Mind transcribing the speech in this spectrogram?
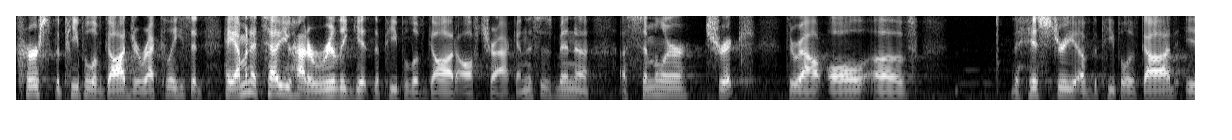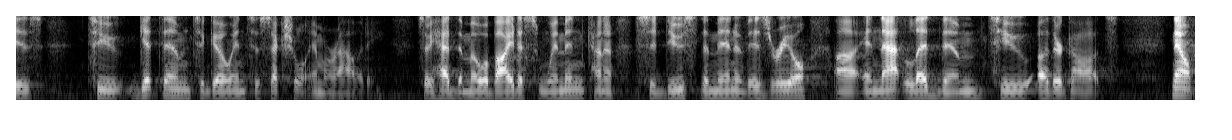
curse the people of God directly. He said, Hey, I'm going to tell you how to really get the people of God off track. And this has been a, a similar trick throughout all of the history of the people of God is to get them to go into sexual immorality. So he had the Moabitess women kind of seduce the men of Israel, uh, and that led them to other gods. Now,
